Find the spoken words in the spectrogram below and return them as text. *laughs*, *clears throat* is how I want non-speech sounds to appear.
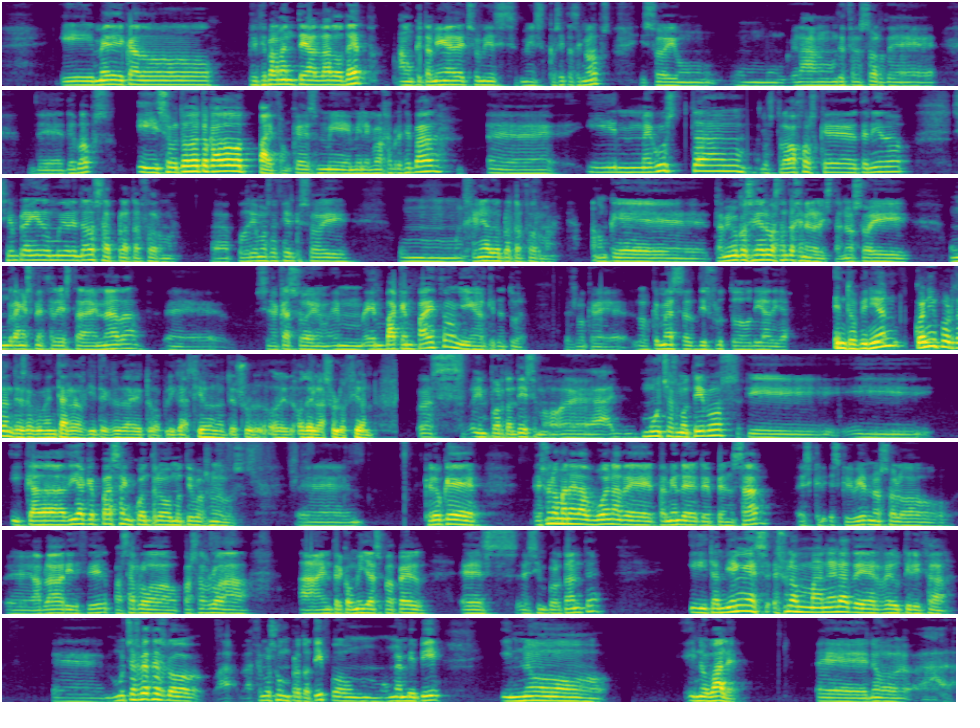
y me he dedicado principalmente al lado dev, aunque también he hecho mis, mis cositas en Ops y soy un, un gran defensor de, de, DevOps. Y sobre todo he tocado Python, que es mi, mi lenguaje principal. Eh, y me gustan los trabajos que he tenido, siempre han ido muy orientados a plataforma. Eh, podríamos decir que soy un ingeniero de plataforma, aunque también me considero bastante generalista. No soy un gran especialista en nada. Eh, si acaso en, en, en back en Python y en arquitectura. Es lo que, lo que más disfruto día a día. En tu opinión, ¿cuán importante es documentar la arquitectura de tu aplicación o de, o de, o de la solución? Pues importantísimo. Eh, hay muchos motivos y, y, y, cada día que pasa encuentro motivos nuevos. Eh, creo que es una manera buena de, también de, de pensar, escri escribir, no solo eh, hablar y decidir, pasarlo a, pasarlo a, a, entre comillas, papel es, es importante. Y también es, es, una manera de reutilizar. Eh, muchas veces lo, hacemos un prototipo, un, MVP, y no, y no vale. Eh, no,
